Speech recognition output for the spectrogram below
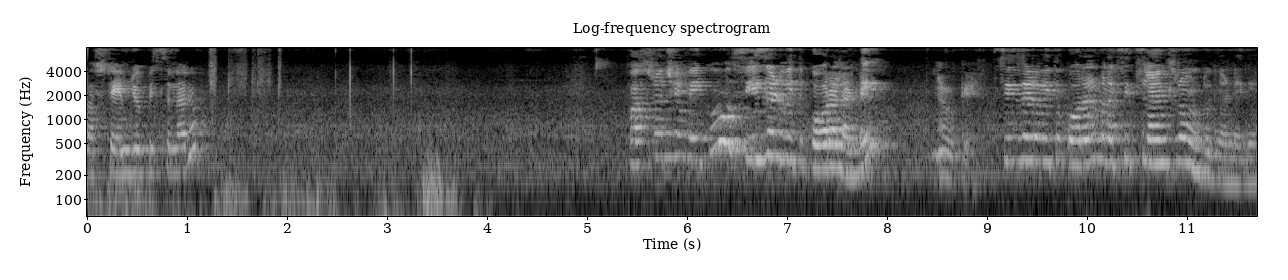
ఫస్ట్ ఏం చూపిస్తున్నారు? ఫస్ట్ వచ్చి మీకు సీజెడ్ విత్ కోరల్ అండి. ఓకే. సీజెడ్ విత్ కోరల్ మనకు సిక్స్ లైన్స్లో ఉంటుందండి ఇది.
